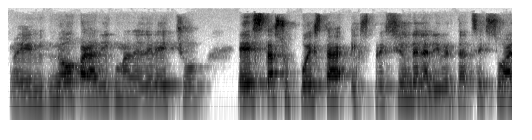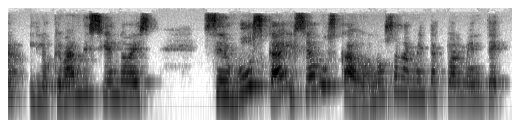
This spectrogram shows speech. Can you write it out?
el nuevo paradigma de derecho, esta supuesta expresión de la libertad sexual, y lo que van diciendo es, se busca y se ha buscado, no solamente actualmente,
